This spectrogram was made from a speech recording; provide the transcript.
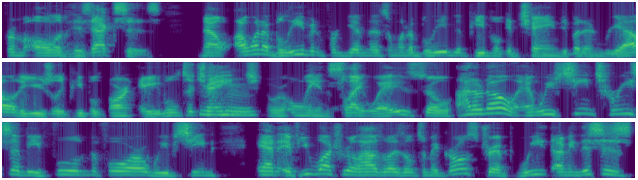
from all of his exes. Now, I want to believe in forgiveness. I want to believe that people can change, but in reality, usually people aren't able to change mm-hmm. or only in slight ways. So I don't know. And we've seen Teresa be fooled before. We've seen, and if you watch Real Housewives Ultimate Girls Trip, we, I mean, this is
